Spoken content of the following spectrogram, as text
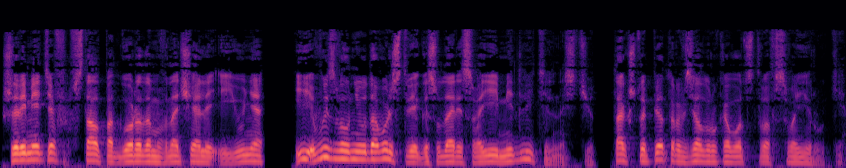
Шереметьев встал под городом в начале июня и вызвал неудовольствие государя своей медлительностью, так что Петр взял руководство в свои руки.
